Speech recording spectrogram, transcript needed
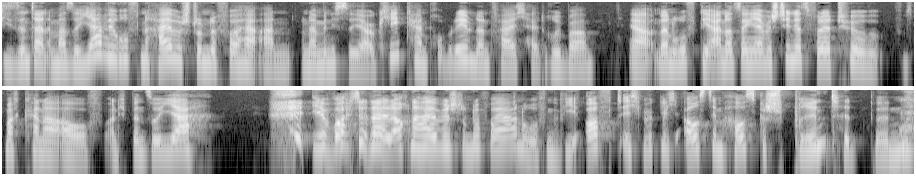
Die sind dann immer so, ja, wir rufen eine halbe Stunde vorher an. Und dann bin ich so, ja, okay, kein Problem, dann fahre ich halt rüber. Ja, und dann ruft die an und sagen, ja, wir stehen jetzt vor der Tür, es macht keiner auf. Und ich bin so, ja, Ihr wolltet halt auch eine halbe Stunde vorher anrufen. Wie oft ich wirklich aus dem Haus gesprintet bin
